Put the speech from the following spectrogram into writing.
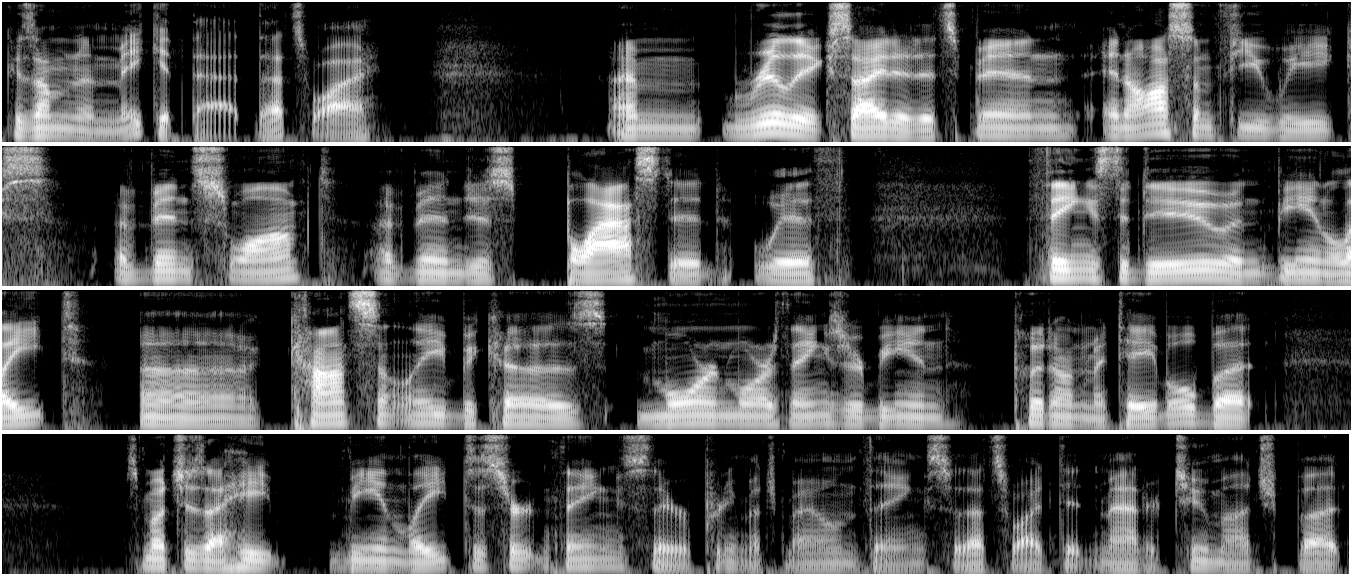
Because I'm going to make it that. That's why. I'm really excited. It's been an awesome few weeks. I've been swamped. I've been just blasted with things to do and being late uh, constantly because more and more things are being put on my table. But as much as I hate being late to certain things, they were pretty much my own things, so that's why it didn't matter too much. But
